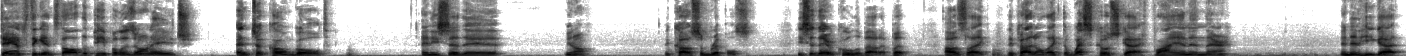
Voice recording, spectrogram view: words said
danced against all the people his own age, and took home gold. And he said that, you know, it caused some ripples. He said they were cool about it, but I was like, they probably don't like the West Coast guy flying in there. And then he got,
